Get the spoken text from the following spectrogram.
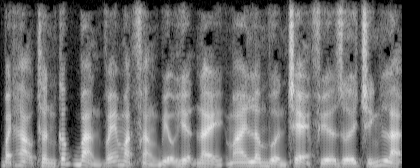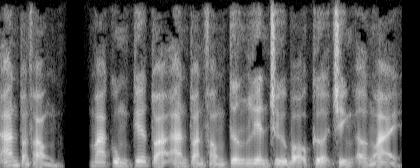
Bạch hạo thần cấp bản vẽ mặt phẳng biểu hiện này Mai Lâm vườn trẻ phía dưới chính là an toàn phòng, mà cùng kia tòa an toàn phòng tương liên trừ bỏ cửa chính ở ngoài.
